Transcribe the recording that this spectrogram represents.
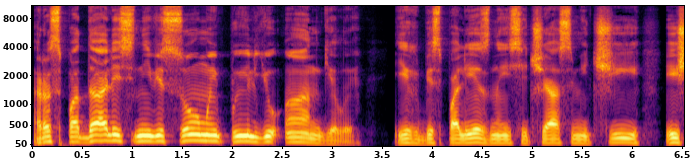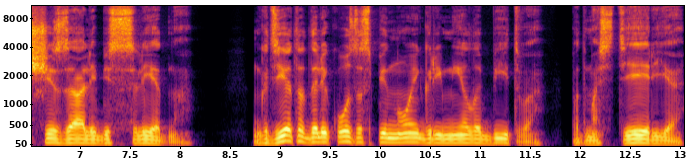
распадались невесомой пылью ангелы — их бесполезные сейчас мечи исчезали бесследно. Где-то далеко за спиной гремела битва. Подмастерья,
